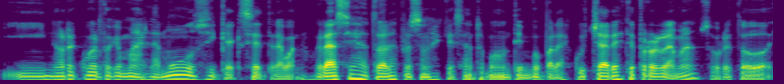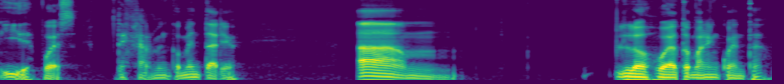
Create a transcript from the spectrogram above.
y no recuerdo qué más, la música, etc. Bueno, gracias a todas las personas que se han tomado un tiempo para escuchar este programa, sobre todo, y después dejarme un comentario. los voy a tomar en cuenta.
